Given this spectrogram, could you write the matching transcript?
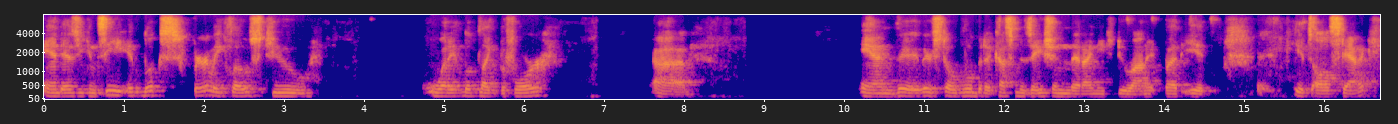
And as you can see, it looks fairly close to what it looked like before. Uh, and there, there's still a little bit of customization that I need to do on it, but it it's all static.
